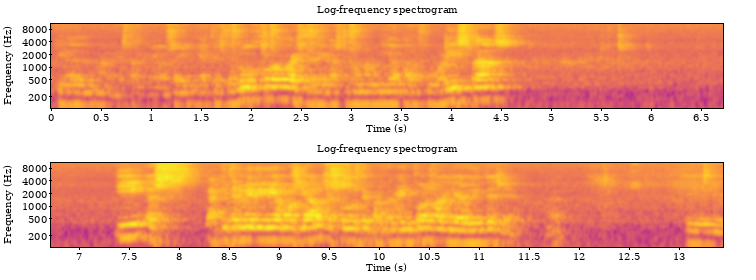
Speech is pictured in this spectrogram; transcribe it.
Aquí, bueno, están los de lujo, este de gastronomía para futbolistas. Y es- aquí terminaríamos ya lo que son los departamentos a día de hoy de JEP. ¿eh? Eh,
